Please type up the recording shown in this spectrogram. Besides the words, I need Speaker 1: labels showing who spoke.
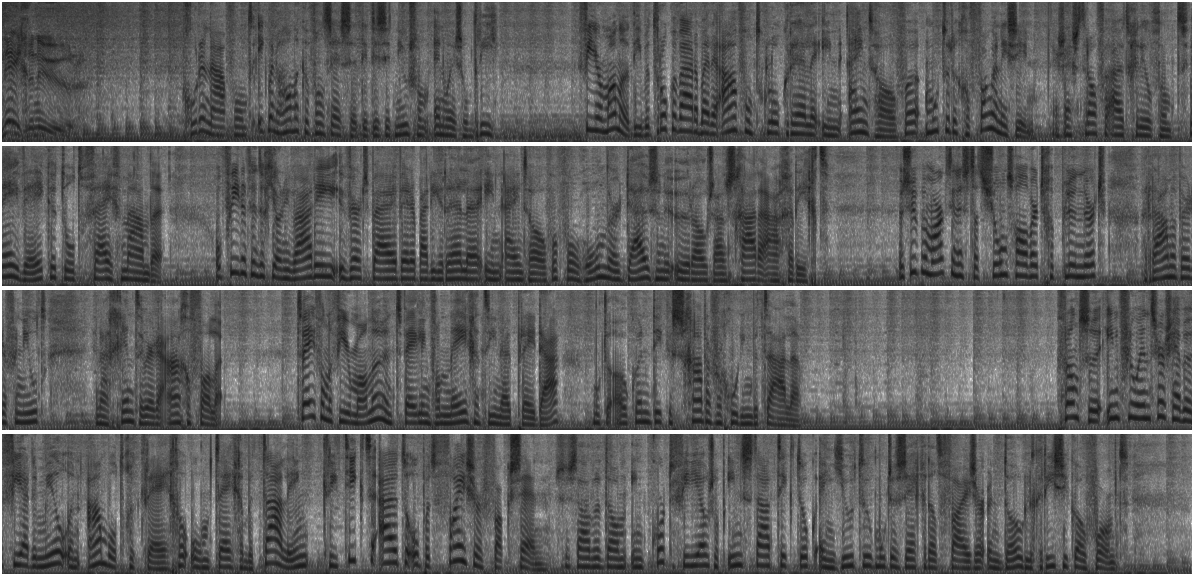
Speaker 1: 9 uur.
Speaker 2: Goedenavond, ik ben Hanneke van Zessen. Dit is het nieuws van NOS op 3. Vier mannen die betrokken waren bij de avondklokrellen in Eindhoven... moeten de gevangenis in. Er zijn straffen uitgedeeld van twee weken tot vijf maanden. Op 24 januari werd bij, werden bij die rellen in Eindhoven... voor honderdduizenden euro's aan schade aangericht. Een supermarkt in een stationshal werd geplunderd, ramen werden vernield... en agenten werden aangevallen. Twee van de vier mannen, een tweeling van 19 uit Preda... moeten ook een dikke schadevergoeding betalen. Franse influencers hebben via de mail een aanbod gekregen om tegen betaling kritiek te uiten op het Pfizer-vaccin. Ze zouden dan in korte video's op Insta, TikTok en YouTube moeten zeggen dat Pfizer een dodelijk risico vormt.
